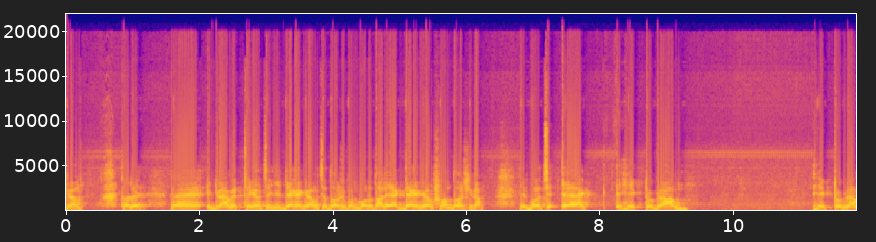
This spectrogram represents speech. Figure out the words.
গ্রাম। তাহলে গ্রামের থেকে হচ্ছে কি ডেকা গ্রাম হচ্ছে দশ গুণ বড়, তাহলে এক ডেকা গ্রাম সমান দশ গ্রাম। এরপর হচ্ছে এক হেক্টোগ্রাম হেক্টোগ্রাম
